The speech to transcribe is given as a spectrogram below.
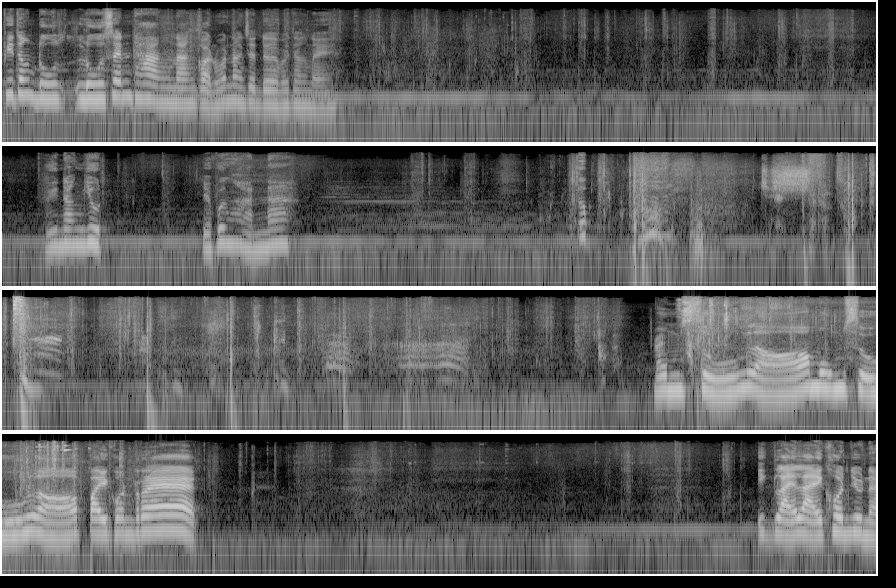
พี่ต้องดูรู้เส้นทางนางก่อนว่านางจะเดินไปทางไหนเฮ้ยนางหยุด อย่าเพิ่งหันนะอึ๊บมุมสูงเหรอ มุมสูงเหรอ ไปคนแรก กหลาย ๆ คนอยู่ไหน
